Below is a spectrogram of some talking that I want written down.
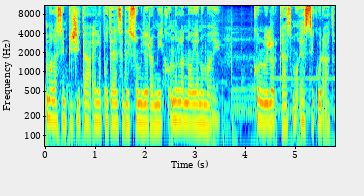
Ma la semplicità e la potenza del suo migliore amico non l'annoiano mai. Con lui l'orgasmo è assicurato.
